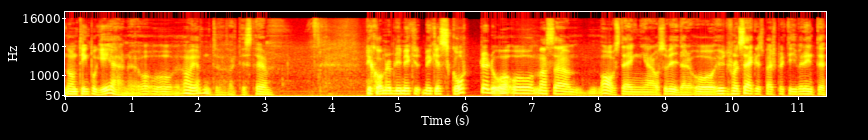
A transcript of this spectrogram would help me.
någonting på G här nu och, och jag vet inte faktiskt. Det, det kommer att bli mycket, mycket skorter då och massa avstängningar och så vidare. Och utifrån ett säkerhetsperspektiv är det inte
